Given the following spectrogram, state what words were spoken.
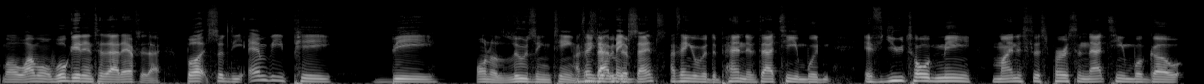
Well, I won't. We'll get into that after that. But should the MVP be on a losing team? I Does think that would make dep- sense? I think it would depend if that team would. If you told me minus this person, that team would go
